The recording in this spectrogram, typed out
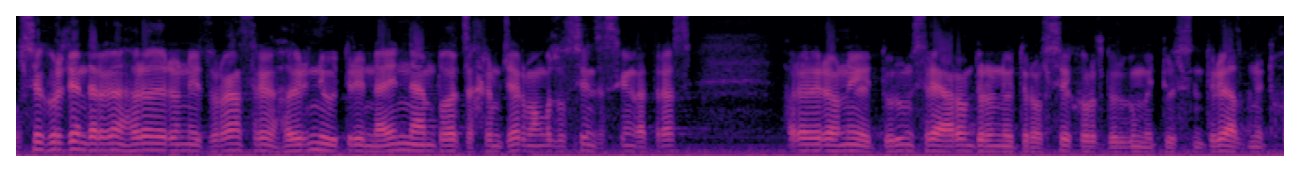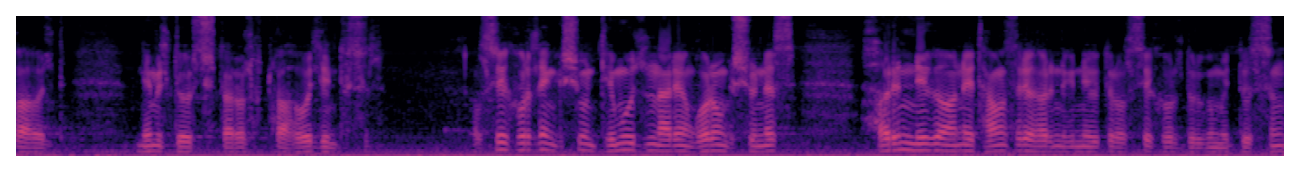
Улсын хурлын даргын 22 оны 6 сарын 2-ны өдрийн 88 дугаар захирамжаар Монгол улсын засгийн газраас 22 оны 4 сарын 14-ний өдөр улсын хурл дөргөн мэдүүлсэн төрийн албаны тухай хуульд нэмэлт өөрчлөлт оруулах тухай хуулийн төсөл. Улсын хурлын гишүүн Тэмүүлэн нарын 3 гишүүнээс 21 оны 5 сарын 21-ний өдөр улсын хурл дөргөн мэдүүлсэн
